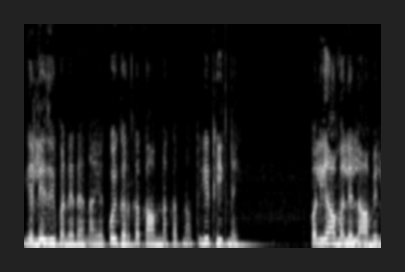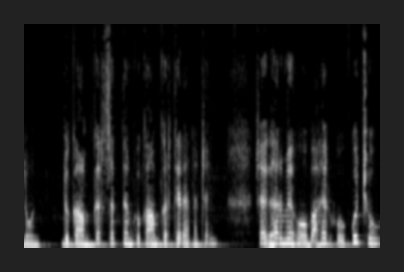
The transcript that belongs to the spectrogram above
یا لیزی بنے رہنا یا کوئی گھر کا کام نہ کرنا تو یہ ٹھیک نہیں۔ ولیام لاملون جو کام کر سکتے ان کو کام کرتے رہنا چاہیے۔ چاہے گھر میں ہو، باہر ہو، کچھ ہو،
